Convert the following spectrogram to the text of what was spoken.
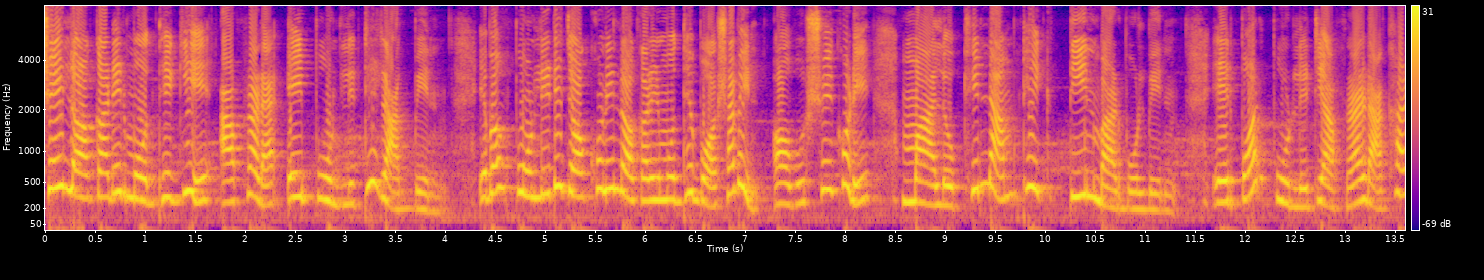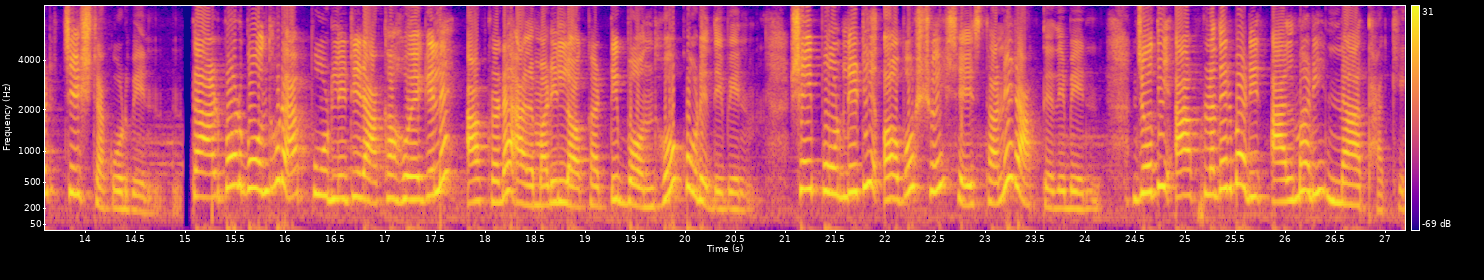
সেই লকারের মধ্যে গিয়ে আপনারা এই পুণ্ডলিটি রাখবেন। এবং পুণ্ডলিটি যখনই লকারের মধ্যে বসাবেন, অবশ্যই করে মা লক্ষ্মীর নাম ঠিক তিনবার বলবেন। এরপর পুরলিটি আপনারা রাখার চেষ্টা করবেন। তারপর বন্ধুরা, পুরলিটি রাখা হয়ে গেলে আপনারা আলমারির লকারটি বন্ধ করে দেবেন। সেই পুরলিটি অবশ্যই সেই স্থানে রাখতে দেবেন। যদি আপনাদের বাড়ির আলমারি না থাকে,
